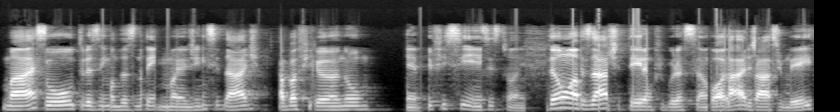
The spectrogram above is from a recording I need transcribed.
Mas outras em ondas não tem uma densidade, acaba ficando é, eficiência Então, apesar de ter a configuração vários passos de mês,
